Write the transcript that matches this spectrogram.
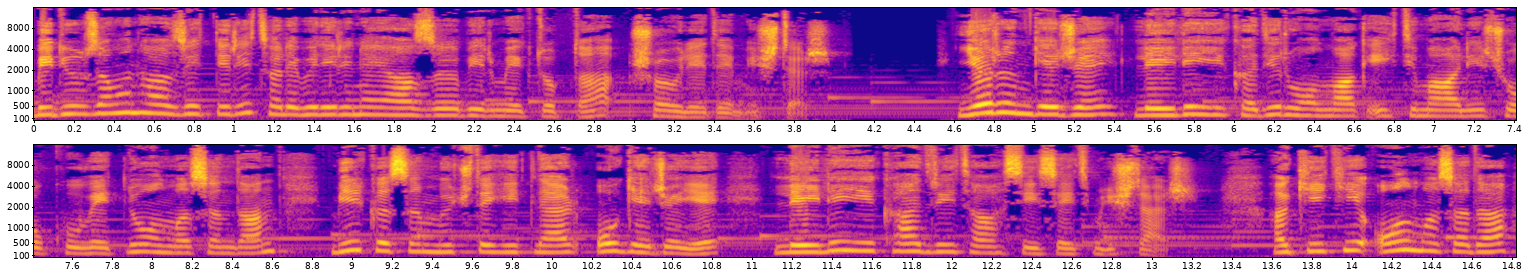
Bediüzzaman Hazretleri talebelerine yazdığı bir mektupta şöyle demiştir. Yarın gece Leyle-i Kadir olmak ihtimali çok kuvvetli olmasından bir kısım müçtehitler o geceye Leyle-i Kadri tahsis etmişler. Hakiki olmasa da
